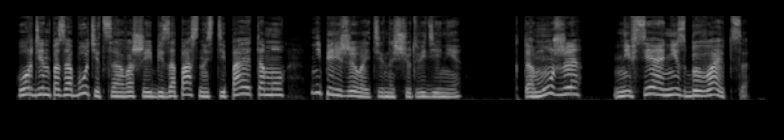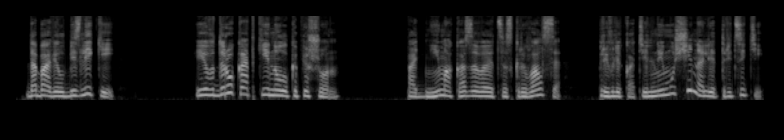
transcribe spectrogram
«Орден позаботится о вашей безопасности, поэтому не переживайте насчет видения. К тому же не все они сбываются». — добавил Безликий. И вдруг откинул капюшон. Под ним, оказывается, скрывался привлекательный мужчина лет тридцати.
